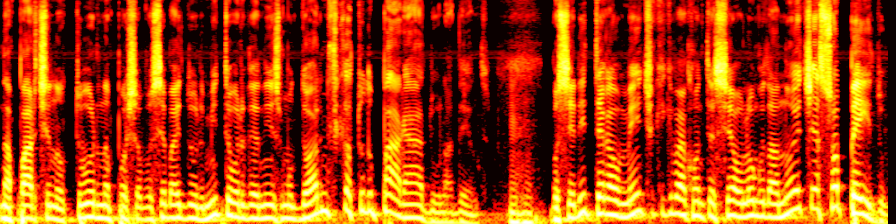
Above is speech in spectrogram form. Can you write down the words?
na parte noturna, poxa, você vai dormir, teu organismo dorme, fica tudo parado lá dentro. Você literalmente, o que, que vai acontecer ao longo da noite é só peido.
